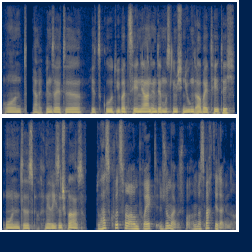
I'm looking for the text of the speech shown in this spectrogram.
Und ja, ich bin seit äh, jetzt gut über zehn Jahren in der muslimischen Jugendarbeit tätig und es macht mir riesen Spaß. Du hast kurz von eurem Projekt Jumma gesprochen. Was macht ihr da genau?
